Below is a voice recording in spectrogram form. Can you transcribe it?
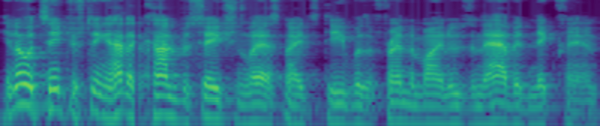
You know, it's interesting. I had a conversation last night, Steve, with a friend of mine who's an avid Knick fan.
